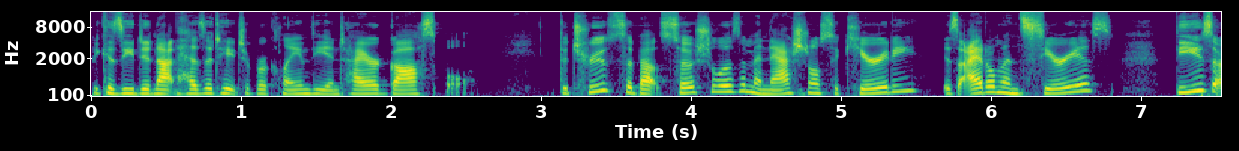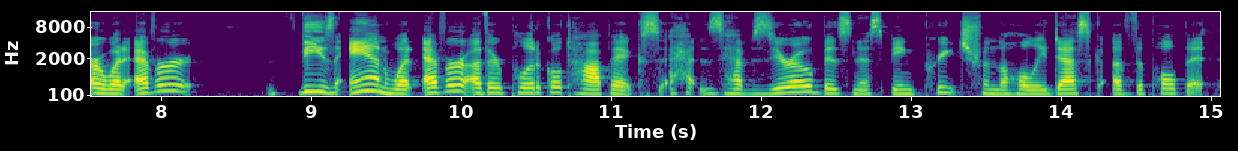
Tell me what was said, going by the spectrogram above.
because he did not hesitate to proclaim the entire gospel. The truths about socialism and national security? Is Idleman serious? These are whatever these and whatever other political topics has, have zero business being preached from the holy desk of the pulpit.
